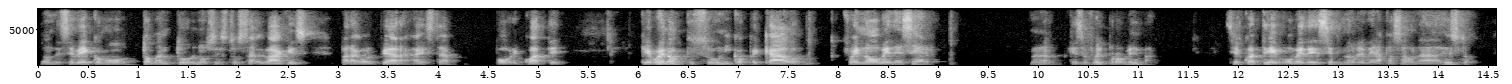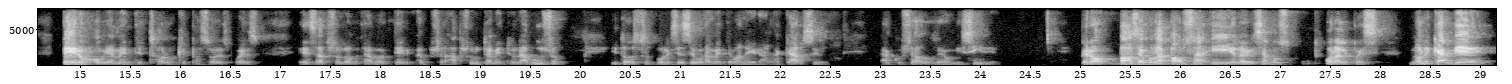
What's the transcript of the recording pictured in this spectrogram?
donde se ve cómo toman turnos estos salvajes para golpear a esta pobre cuate que bueno, pues su único pecado fue no obedecer, ¿verdad? Que ese fue el problema. Si el cuate obedece, no le hubiera pasado nada de esto. Pero obviamente todo lo que pasó después es absolutamente, absolutamente un abuso y todos estos policías seguramente van a ir a la cárcel acusados de homicidio. Pero hacemos la pausa y regresamos. Órale, pues, no le cambie,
